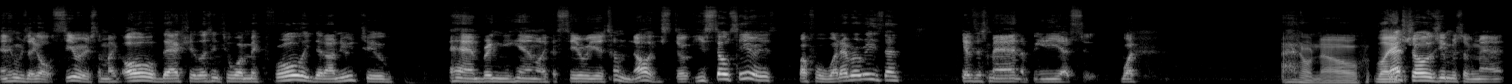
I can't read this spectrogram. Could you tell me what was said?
and he was like, "Oh, serious." I'm like, "Oh, they actually listened to what Mick Foley did on YouTube and bringing him like a serious." Oh, no, he's still he's still serious, but for whatever reason, gives this man a BDS suit. What I don't know. Like that shows you, Mr. Man,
